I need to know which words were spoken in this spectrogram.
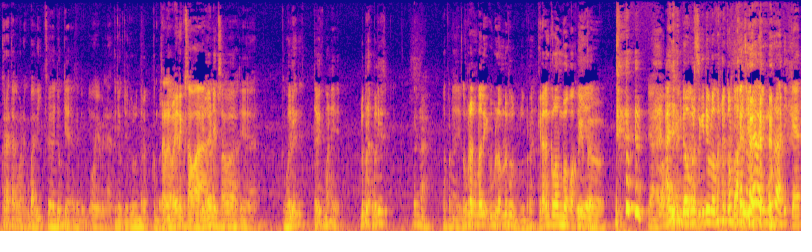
Kereta ke mana? Ke Bali? Ke Jogja, ke Jogja. Oh, iya benar. Ke Jogja dulu ntar ke Bali. Ntar ke Bali naik pesawat. Bali naik pesawat ya. Ke Bali. Tapi ke mana ya? Lu pernah ke Bali gak sih? Pernah. Gak pernah ya? Lu pernah ke Bali? Gue belum lu. Belum, belum pernah. Kita kan ke Lombok waktu Iya. itu. Ya enggak apa-apa. Aja kan udah umur segini belum pernah ke Tiket Bali. sebenarnya lagi murah tiket.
